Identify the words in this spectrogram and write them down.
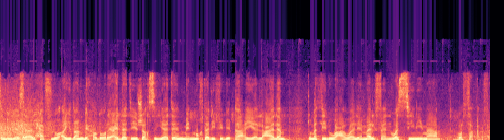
تميز الحفل أيضا بحضور عدة شخصيات من مختلف بقاع العالم تمثل عوالم الفن والسينما والثقافة.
